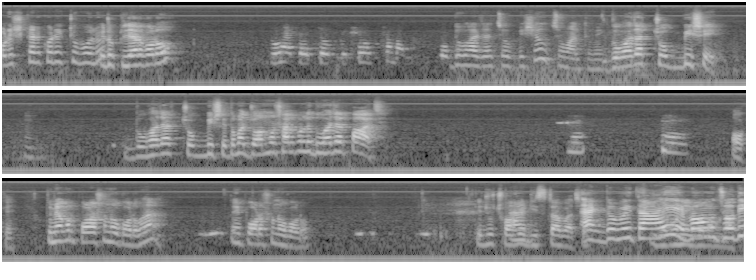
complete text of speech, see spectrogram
পরিষ্কার করে একটু বলো একটু ক্লিয়ার করো। দু হাজার চব্বিশে উচ্চ মাধ্যমিক। দেবো দু হাজার চব্বিশে? উচ্চ মাধ্যমিক দু হাজার চব্বিশে। দু হাজার চব্বিশে তোমার জন্মসাল বলে দু হাজার পাঁচ? হ্যাঁ হ্যাঁ। ওকে তুমি এখন পড়াশোনা করো হ্যাঁ? তুমি পড়াশোনা করো। কিছু ছকে ডিস্টার্ব আছে। একদমই তাই এবং যদি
